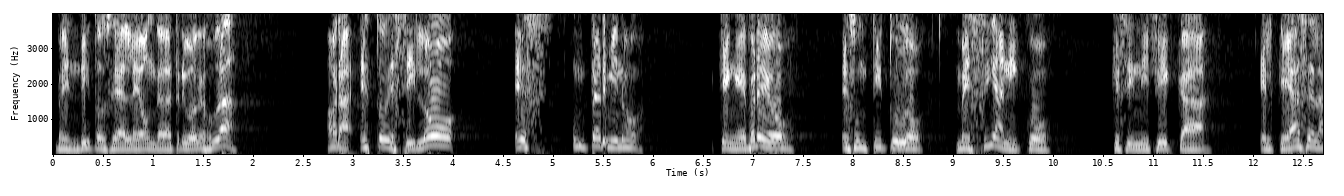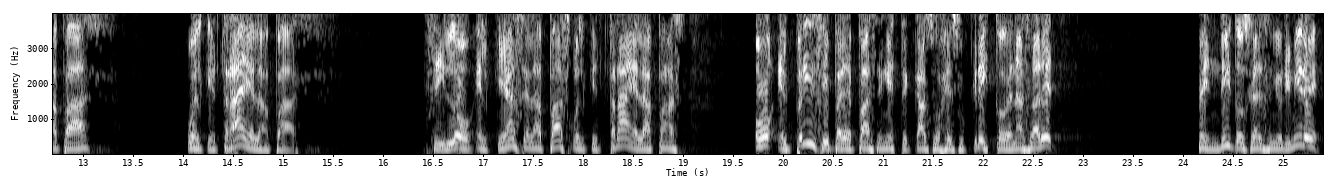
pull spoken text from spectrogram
Bendito sea el león de la tribu de Judá. Ahora, esto de Silo es un término que en hebreo es un título mesiánico que significa el que hace la paz o el que trae la paz. Silo, el que hace la paz o el que trae la paz, o el príncipe de paz, en este caso Jesucristo de Nazaret. Bendito sea el Señor. Y mire,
